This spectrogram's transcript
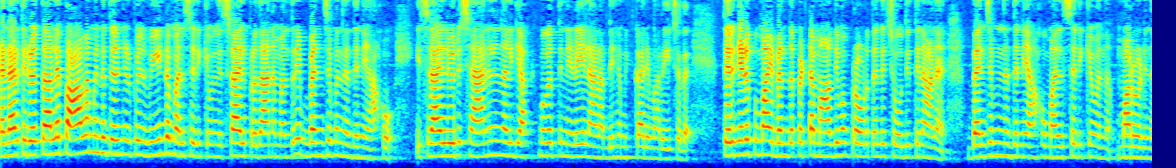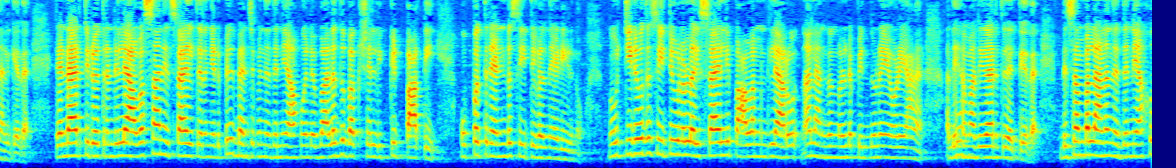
രണ്ടായിരത്തി ഇരുപത്തി ആറിലെ പാർലമെന്റ് തിരഞ്ഞെടുപ്പിൽ വീണ്ടും മത്സരിക്കുമെന്ന് ഇസ്രായേൽ പ്രധാനമന്ത്രി ബെഞ്ചമിൻ നെതന്യാഹു ഇസ്രായേലിൽ ഒരു ചാനൽ നൽകിയ അഭിമുഖത്തിനിടയിലാണ് അദ്ദേഹം ഇക്കാര്യം അറിയിച്ചത്. തെരഞ്ഞെടുപ്പുമായി ബന്ധപ്പെട്ട മാധ്യമ പ്രവർത്തകന്റെ ചോദ്യത്തിനാണ് ബെഞ്ചമിൻ നെതന്യാഹു മത്സരിക്കുമെന്ന് മറുപടി നൽകിയത്. രണ്ടായിരത്തി ഇരുപത്തിരണ്ടിലെ അവസാന ഇസ്രായേൽ തെരഞ്ഞെടുപ്പിൽ ബെഞ്ചമിൻ നെതന്യാഹുവിന്റെ വലതുപക്ഷ ലിക്വിഡ് പാർട്ടി മുപ്പത്തിരണ്ട് സീറ്റുകൾ നേടിയിരുന്നു. നൂറ്റി ഇരുപത് സീറ്റുകളുള്ള ഇസ്രായേലി പാർലമെന്റിലെ അറുപത്തിനാല് അംഗങ്ങളുടെ പിന്തുണയോടെയാണ് അദ്ദേഹം അധികാരത്തിലെത്തിയത്. ഡിസംബറിലാണ് നെതന്യാഹു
